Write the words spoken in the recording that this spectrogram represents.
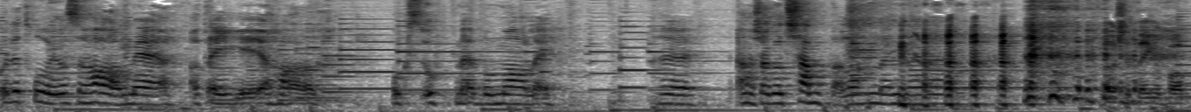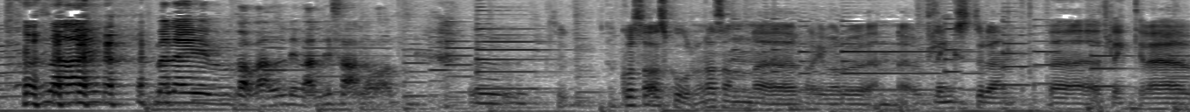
og det tror jeg også har med at jeg har vokst opp med Bob Marley. Uh, jeg har ikke akkurat kjent henne, men Det var ikke deg og Bob? Nei, men jeg var veldig, veldig fan av henne. Mm. Hvordan var skolen? da? Sånn, eh, var du en eh, flink student? Eh, flink elev?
